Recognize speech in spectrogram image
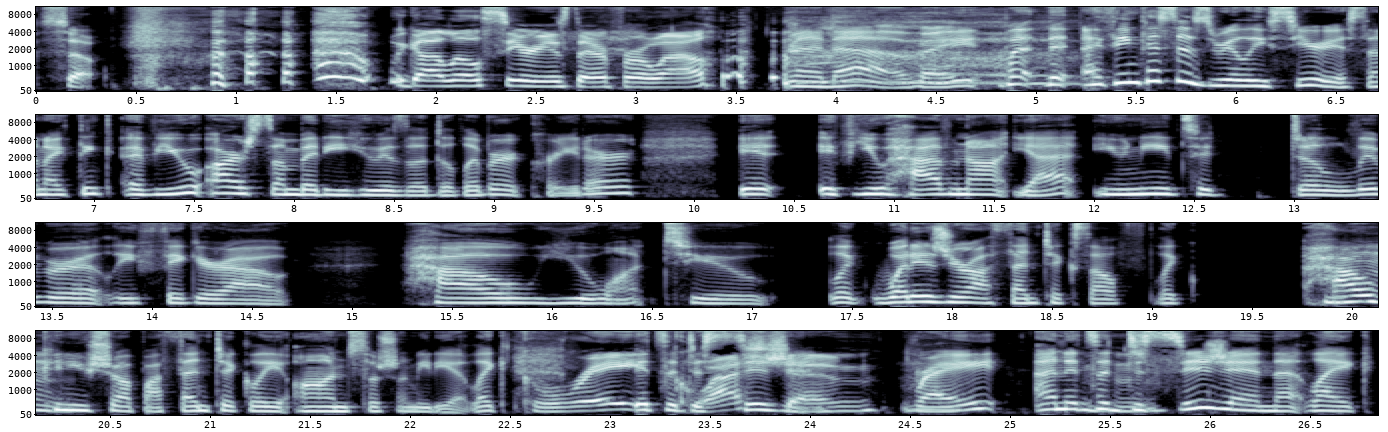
So we got a little serious there for a while. I know, right? But th- I think this is really serious, and I think if you are somebody who is a deliberate creator, it if you have not yet, you need to deliberately figure out how you want to like what is your authentic self like how can mm-hmm. you show up authentically on social media like Great. it's a question. decision right and it's a mm-hmm. decision that like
